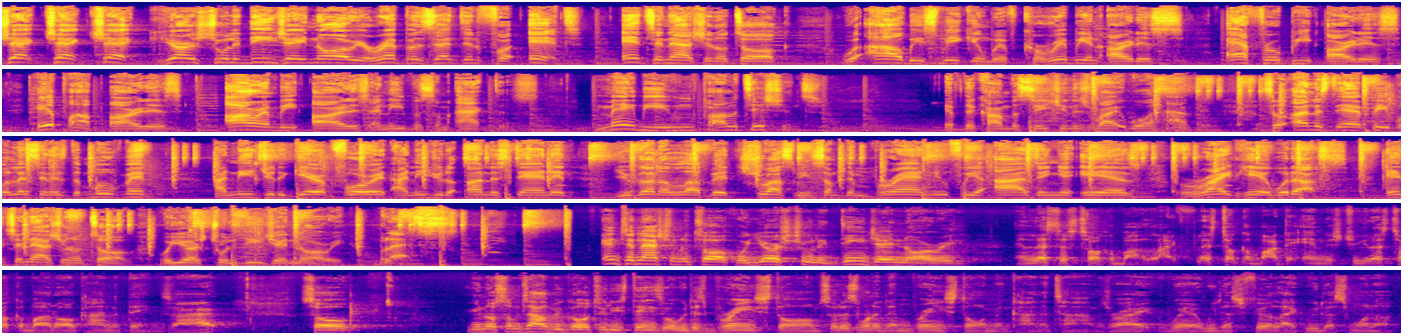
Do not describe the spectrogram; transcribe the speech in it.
Check, check, check. Yours truly, DJ Norie, representing for it International Talk, where I'll be speaking with Caribbean artists, Afrobeat artists, hip hop artists, R&B artists, and even some actors. Maybe even politicians. If the conversation is right, we'll have it. So understand, people. Listen, it's the movement. I need you to gear up for it. I need you to understand it. You're gonna love it. Trust me, something brand new for your eyes and your ears right here with us. International Talk with yours truly, DJ Norie. Bless. International Talk with yours truly, DJ Norie, and let's just talk about life. Let's talk about the industry. Let's talk about all kind of things. All right. So, you know, sometimes we go through these things where we just brainstorm. So this is one of them brainstorming kind of times, right? Where we just feel like we just want to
